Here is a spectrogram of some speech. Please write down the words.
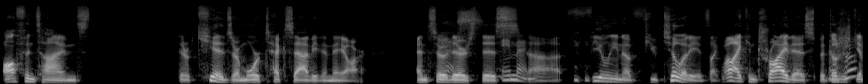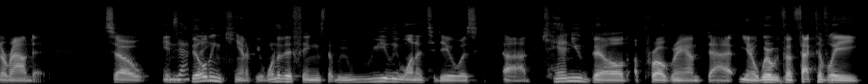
oftentimes their kids are more tech savvy than they are. And so yes. there's this uh, feeling of futility. It's like, well, I can try this, but they'll uh-huh. just get around it. So in exactly. building Canopy, one of the things that we really wanted to do was, uh, can you build a program that you know where we've effectively,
